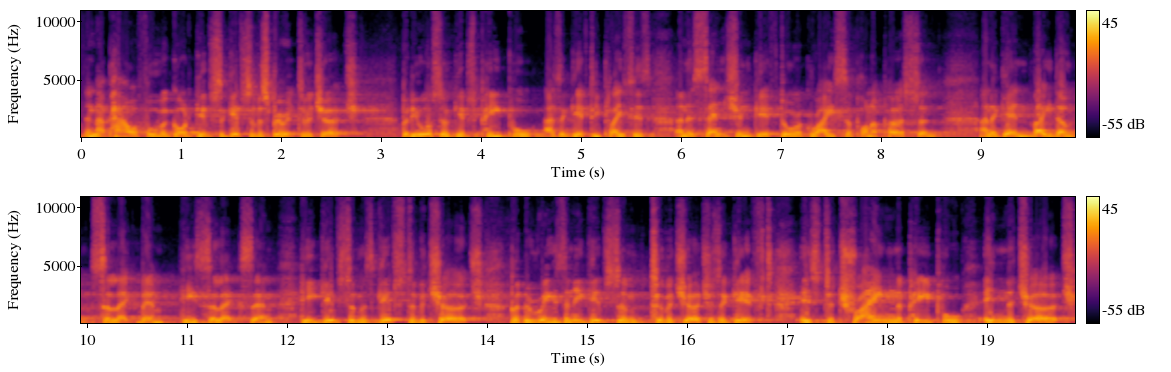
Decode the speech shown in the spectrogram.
Isn't that powerful that God gives the gifts of the Spirit to the church? But he also gives people as a gift. He places an ascension gift or a grace upon a person. And again, they don't select them, he selects them. He gives them as gifts to the church. But the reason he gives them to the church as a gift is to train the people in the church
